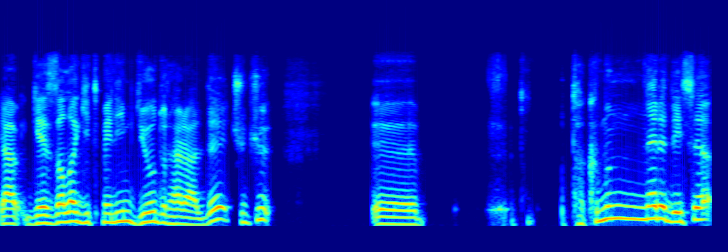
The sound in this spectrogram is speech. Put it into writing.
ya Gezzal'a gitmeliyim diyordur herhalde. Çünkü e, takımın neredeyse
